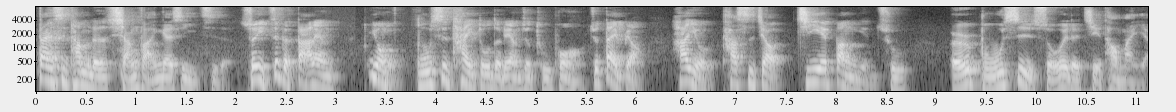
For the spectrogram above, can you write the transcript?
但是他们的想法应该是一致的，所以这个大量。用不是太多的量就突破，就代表它有它是叫接棒演出，而不是所谓的解套卖压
